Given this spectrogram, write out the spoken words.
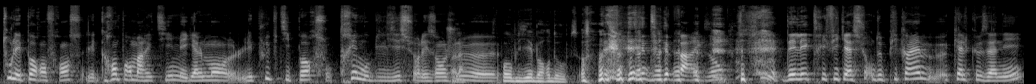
tous les ports en France, les grands ports maritimes, également les plus petits ports, sont très mobilisés sur les enjeux. Voilà. Euh, pas oublier Bordeaux. par exemple, d'électrification depuis quand même quelques années.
